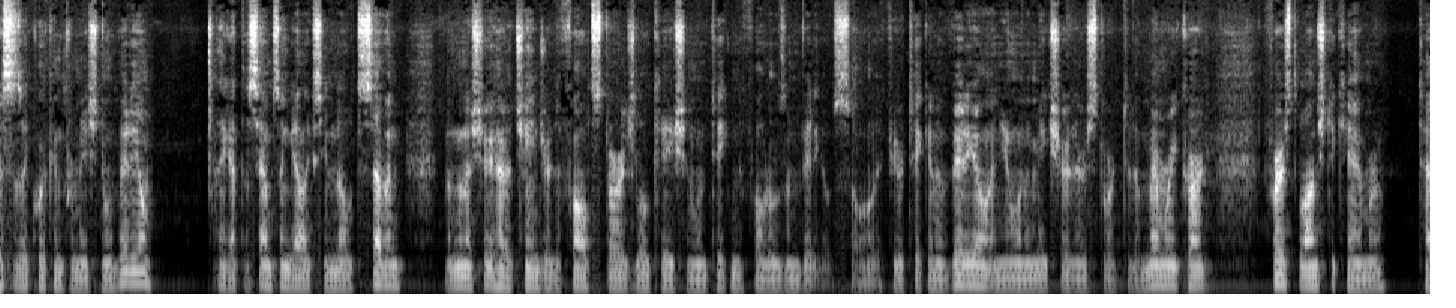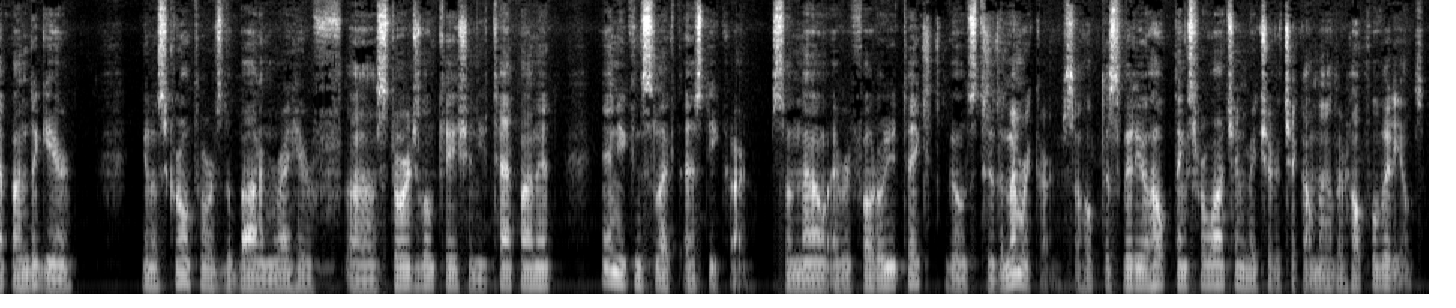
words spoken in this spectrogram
This is a quick informational video. I got the Samsung Galaxy Note 7. I'm going to show you how to change your default storage location when taking photos and videos. So if you're taking a video and you want to make sure they're stored to the memory card, first launch the camera, tap on the gear. You're going to scroll towards the bottom right here, uh, storage location. You tap on it and you can select SD card. So now every photo you take goes to the memory card. So I hope this video helped. Thanks for watching. Make sure to check out my other helpful videos.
